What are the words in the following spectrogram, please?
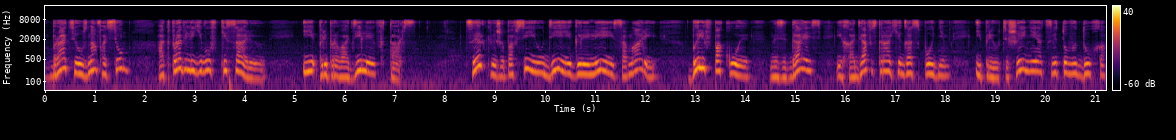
Братья, узнав о сем, отправили его в Кесарию и припроводили в Тарс. Церкви же по всей Иудее, Галилее и Самарии были в покое, назидаясь и ходя в страхе Господнем, и при утешении от Святого Духа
